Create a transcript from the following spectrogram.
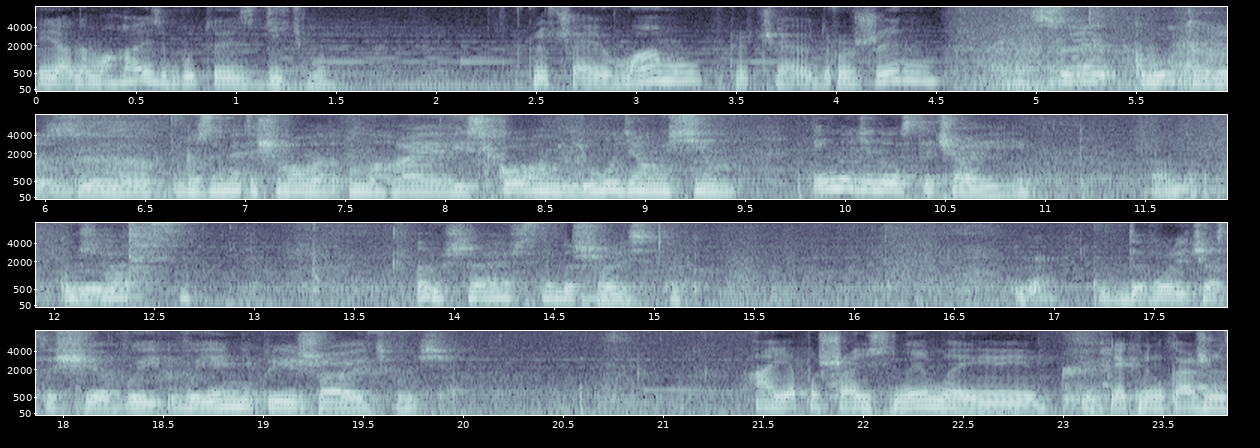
Я намагаюсь бути з дітьми. Включаю маму, включаю дружину. Це круто розуміти, що мама допомагає військовим, людям усім. Іноді не вистачає її. Правда. Коли- Пишаєшся? Пишаєшся? Пишаюся, так. Доволі часто ще вої- воєнні приїжджають ось. А я пишаюсь ними, і як він каже,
